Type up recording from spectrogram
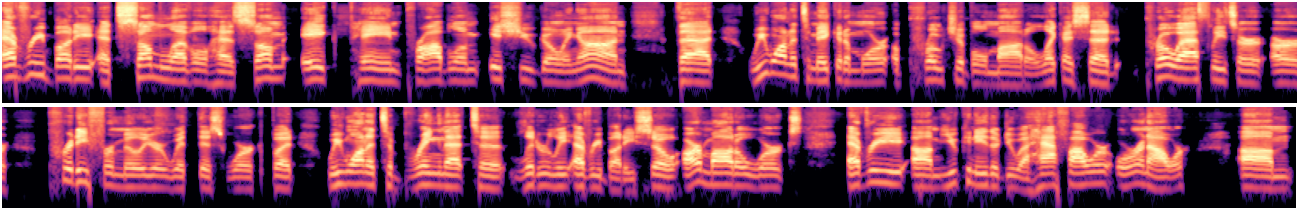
Everybody at some level has some ache, pain, problem, issue going on that we wanted to make it a more approachable model. Like I said, pro athletes are, are pretty familiar with this work, but we wanted to bring that to literally everybody. So our model works every, um, you can either do a half hour or an hour. Um,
